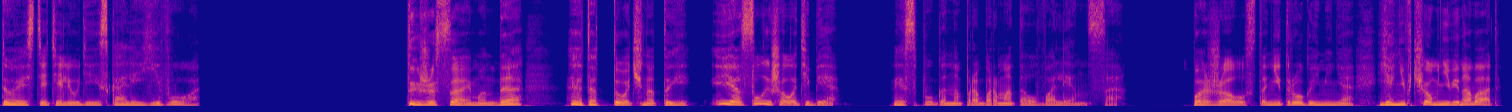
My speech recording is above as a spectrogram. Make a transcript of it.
То есть эти люди искали его. «Ты же Саймон, да? Это точно ты! Я слышал о тебе!» Испуганно пробормотал Валенса. «Пожалуйста, не трогай меня, я ни в чем не виноват!»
